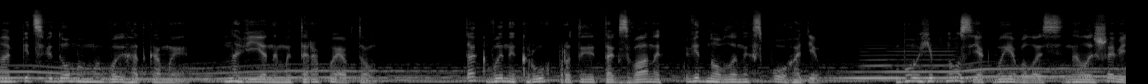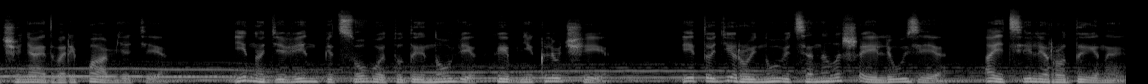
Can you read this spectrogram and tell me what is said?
а підсвідомими вигадками, навіяними терапевтом. Так виник рух проти так званих відновлених спогадів. Бо гіпноз, як виявилось, не лише відчиняє двері пам'яті, іноді він підсовує туди нові хибні ключі, і тоді руйнуються не лише ілюзії, а й цілі родини.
